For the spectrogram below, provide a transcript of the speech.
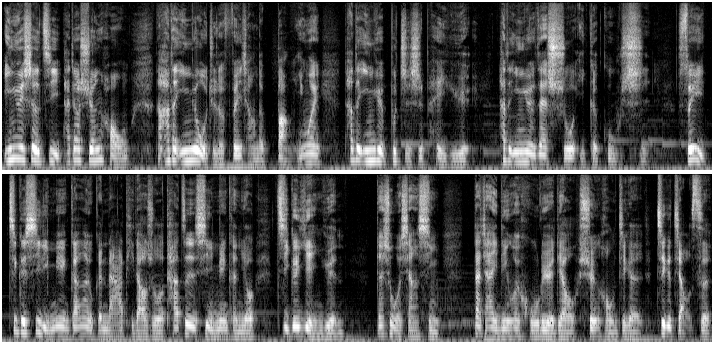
音乐设计她叫宣红，然后她的音乐我觉得非常的棒，因为她的音乐不只是配乐，她的音乐在说一个故事。所以这个戏里面，刚刚有跟大家提到说，她这个戏里面可能有几个演员，但是我相信。大家一定会忽略掉宣红这个这个角色，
